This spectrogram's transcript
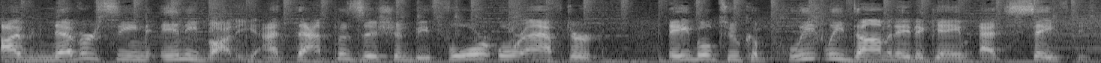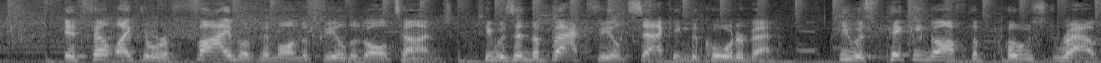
I've never seen anybody at that position before or after able to completely dominate a game at safety. It felt like there were five of him on the field at all times. He was in the backfield sacking the quarterback. He was picking off the post route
